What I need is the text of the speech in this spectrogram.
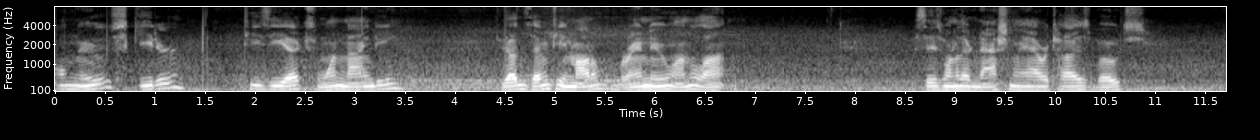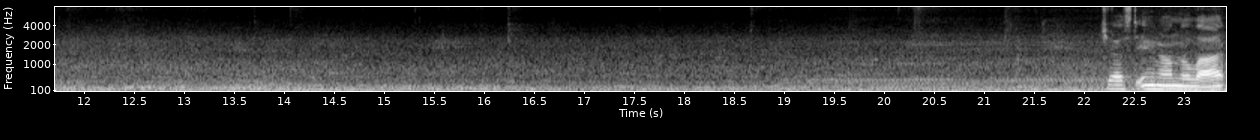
All new Skeeter TZX 190 2017 model, brand new on the lot. This is one of their nationally advertised boats. Just in on the lot.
